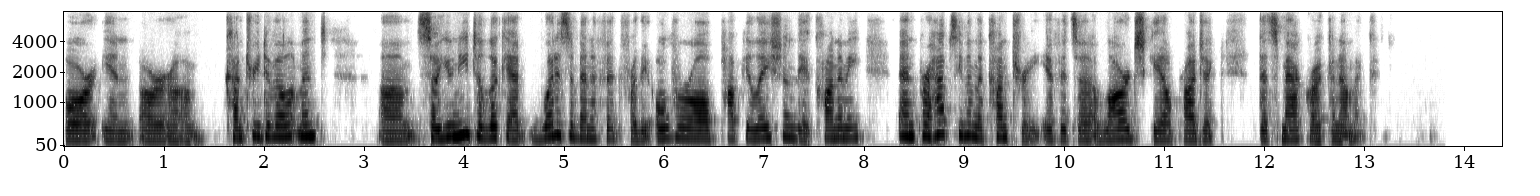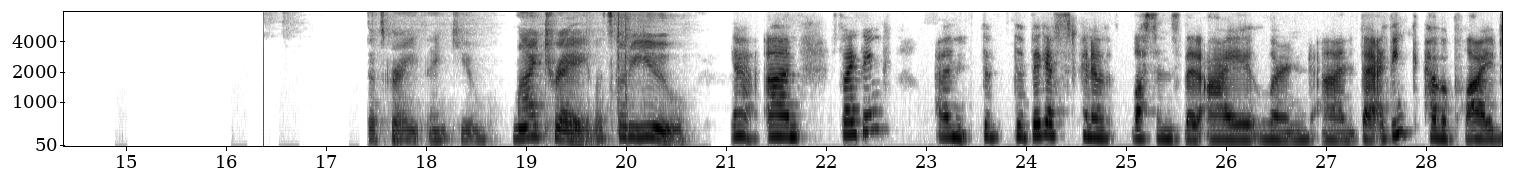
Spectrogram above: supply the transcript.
or in, or um, country development. Um, so you need to look at what is the benefit for the overall population, the economy, and perhaps even the country if it's a large scale project that's macroeconomic. That's great, thank you. Maithreyi, let's go to you. Yeah, um, so I think um, the, the biggest kind of lessons that I learned um, that I think have applied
